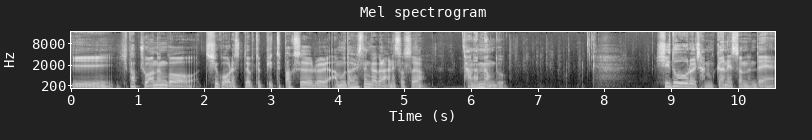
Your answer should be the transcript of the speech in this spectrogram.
이 힙합 좋아하는 거 치고 어렸을 때부터 비트박스를 아무도 할 생각을 안 했었어요. 단 한 명도. 시도를 잠깐 했었는데,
